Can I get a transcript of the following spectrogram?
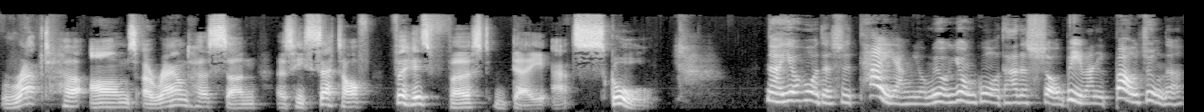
wrapped her arms around her son as he set off for his first day at school. 那又或者是太阳有没有用过他的手臂把你抱住呢？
